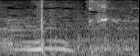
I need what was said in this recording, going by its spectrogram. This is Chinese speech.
어.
